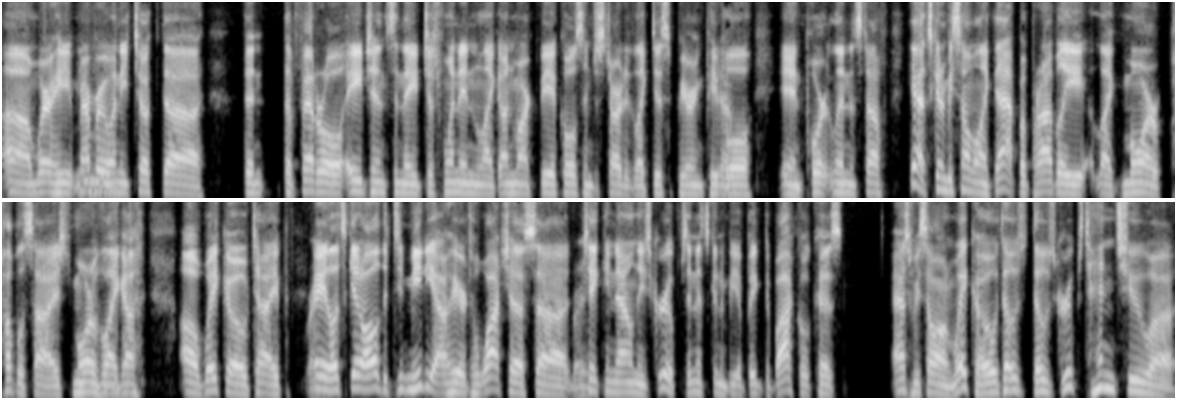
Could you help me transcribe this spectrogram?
um, where he remember Mm-hmm. when he took the the the federal agents and they just went in like unmarked vehicles and just started like disappearing people in Portland and stuff. Yeah, it's gonna be something like that, but probably like more publicized, more of Mhm. like a a Waco type hey, let's get all the media out here to watch us uh, Right. taking down these groups, and it's going to be a big debacle because, as we saw in Waco, those those groups tend to uh,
